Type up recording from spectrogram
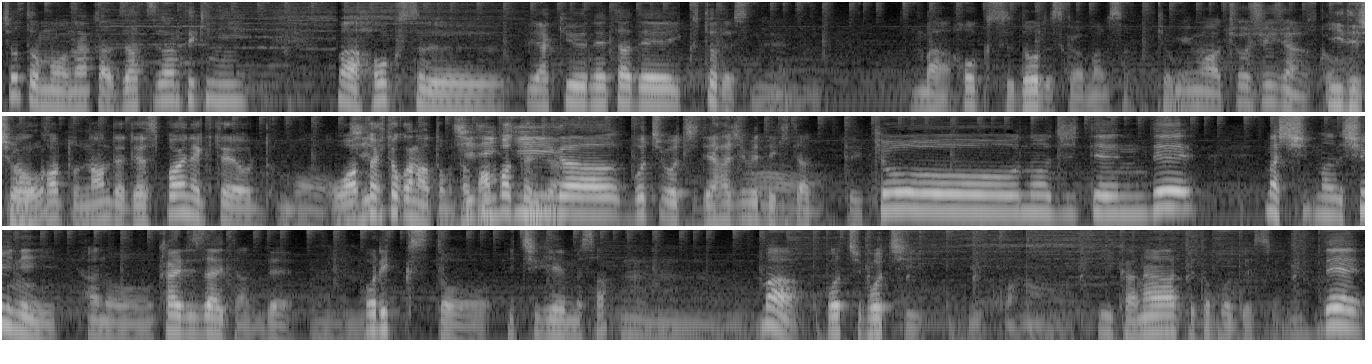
ちょっともうなんか雑談的にまあホークス野球ネタでいくとですね、まあホークスどうですか？丸さん今日今調子いいじゃないですか。いいでしょなんかあとなんでデスパイネ来てもう終わった人かなと思った自ら頑張ってんじ力ゃん。がぼちぼち出始めてきたって今日の時点で、まあしまあ、首位にあの返り咲いたんで、うんオリックスと1ゲーム差、うんうんうんうん。まあぼちぼち。いいかないいかなってところですよね。で、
